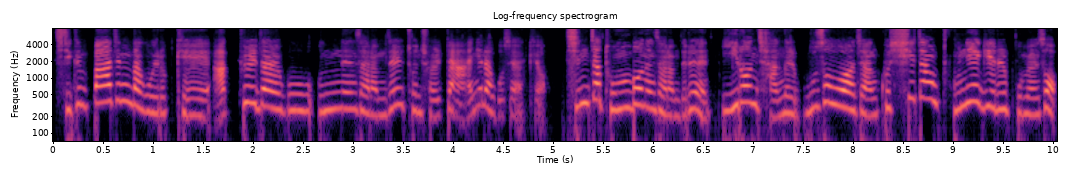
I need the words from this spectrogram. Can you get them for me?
지금 빠진다고 이렇게 악플 달고 웃는 사람들? 전 절대 아니라고 생각해요. 진짜 돈 버는 사람들은 이런 장을 무서워하지 않고 시장 분위기를 보면서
